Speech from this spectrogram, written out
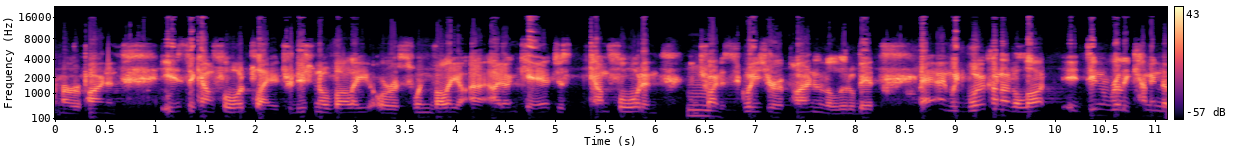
from her opponent is to come forward, play a traditional volley or a swing volley. I, I don't care, just come forward and, mm. try to squeeze your opponent a little bit. And, and we'd work on it a lot. It didn't really come into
